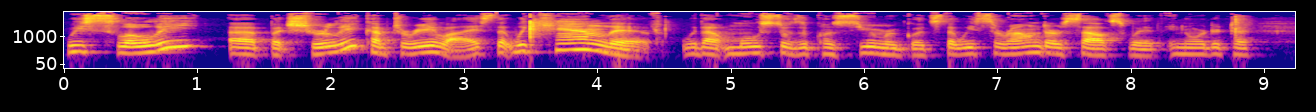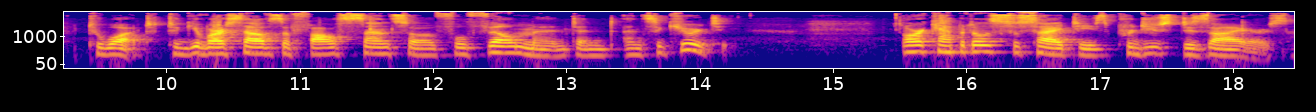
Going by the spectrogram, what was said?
we slowly uh, but surely come to realize that we can live without most of the consumer goods that we surround ourselves with in order to to what? To give ourselves a false sense of fulfillment and, and security. Our capitalist societies produce desires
